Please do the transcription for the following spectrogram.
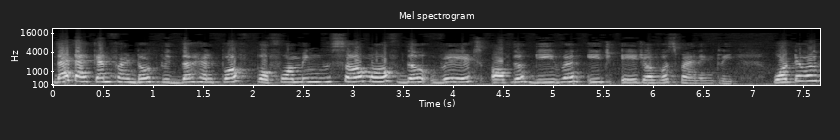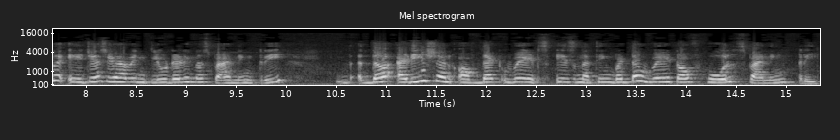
that I can find out with the help of performing the sum of the weights of the given each edge of a spanning tree. Whatever the edges you have included in a spanning tree the addition of that weights is nothing but the weight of whole spanning tree.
